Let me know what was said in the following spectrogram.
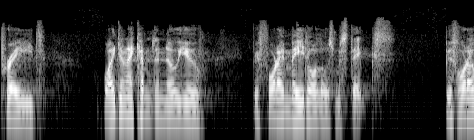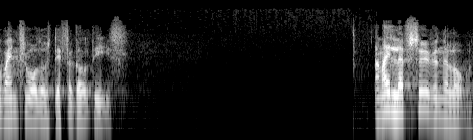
prayed, why didn't I come to know you before I made all those mistakes? Before I went through all those difficulties. And I love serving the Lord.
